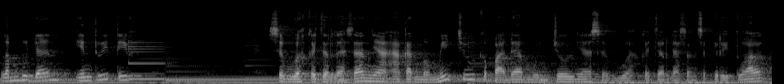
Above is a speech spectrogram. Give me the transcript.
lembut dan intuitif. Sebuah kecerdasan yang akan memicu kepada munculnya sebuah kecerdasan spiritual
